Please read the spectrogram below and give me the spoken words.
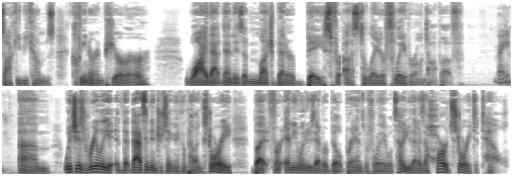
sake becomes cleaner and purer, why that then is a much better base for us to layer flavor on top of Right. um, which is really th- that's an interesting and compelling story. But for anyone who's ever built brands before, they will tell you that is a hard story to tell.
